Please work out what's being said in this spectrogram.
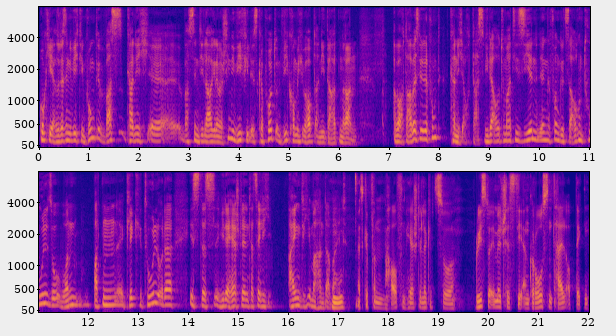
Okay, also das sind die wichtigen Punkte. Was kann ich, äh, was sind die Lage der Maschine, wie viel ist kaputt und wie komme ich überhaupt an die Daten ran? Aber auch dabei ist wieder der Punkt, kann ich auch das wieder automatisieren in irgendeiner Form? Gibt es da auch ein Tool, so One-Button-Click-Tool oder ist das Wiederherstellen tatsächlich eigentlich immer Handarbeit? Mhm. Es gibt von Haufen Hersteller gibt's so Restore-Images, die einen großen Teil abdecken.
